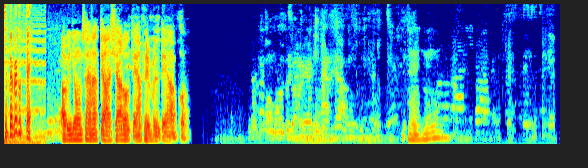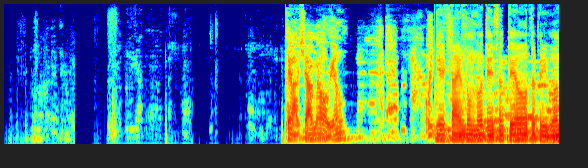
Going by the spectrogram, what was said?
چپ کر پہ کتے۔ ابھی جو سے ہے نا تیار شیار ہوتے ہیں، پھر ملتے ہیں آپ کو۔ تیار شیار میں ہو گیا ہوں۔ یہ ٹائم تم لوگ دیکھ سکتے ہو، تقریباً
